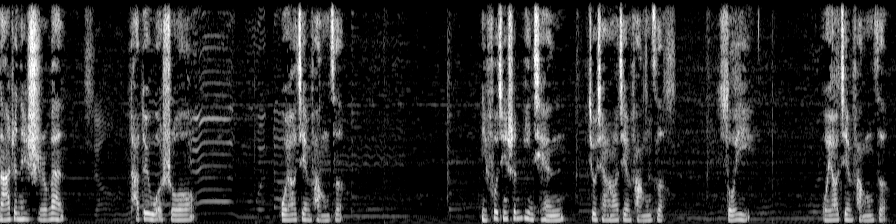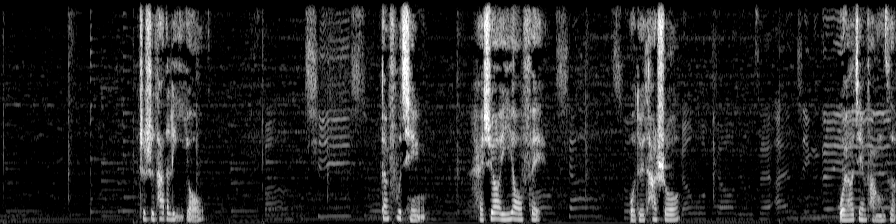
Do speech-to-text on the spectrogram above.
拿着那十万，他对我说：“我要建房子。你父亲生病前就想要建房子，所以我要建房子。这是他的理由。但父亲还需要医药费。我对他说：我要建房子。”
